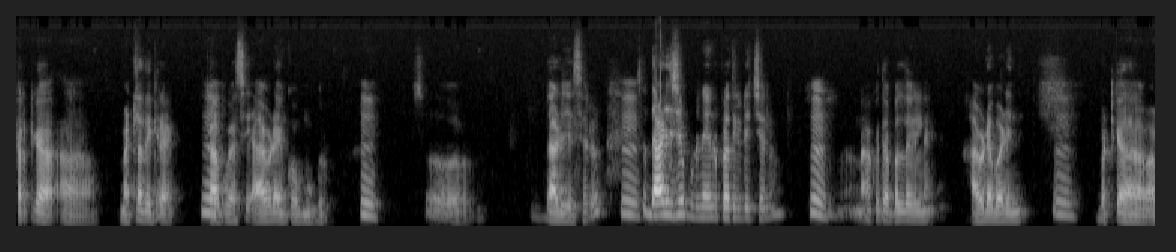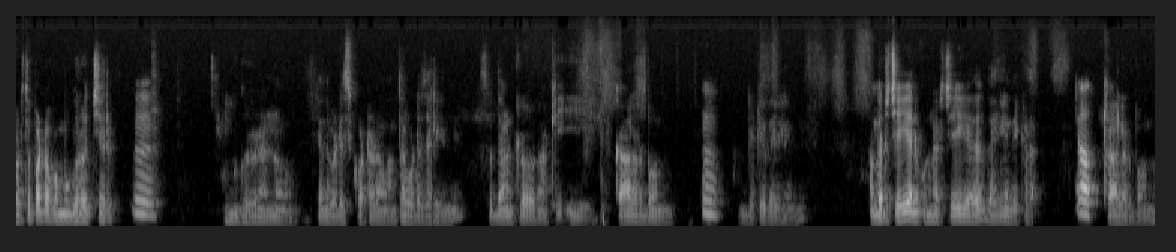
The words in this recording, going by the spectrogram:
కరెక్ట్గా ఆ మెట్ల దగ్గర కాపు కాసి ఆవిడ ఇంకొక ముగ్గురు. సో దాడి చేశారు. సో దాడి చేసినప్పుడు నేను ప్రతిఘటించాను. నాకు దెబ్బలు తగిలినాయి ఆవిడే పడింది. బట్ ఆవిడతో పాటు ఒక ముగ్గురు వచ్చారు. ముగ్గురు నన్ను కింద పడేసి కొట్టడం అంతా కూడా జరిగింది సో దాంట్లో నాకు ఈ కాలర్ బోన్. గట్టిగా తగిలింది అందరూ చెయ్యి అనుకున్నారు చెయ్యి కదా తగిలింది ఇక్కడ కాలర్ బోన్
